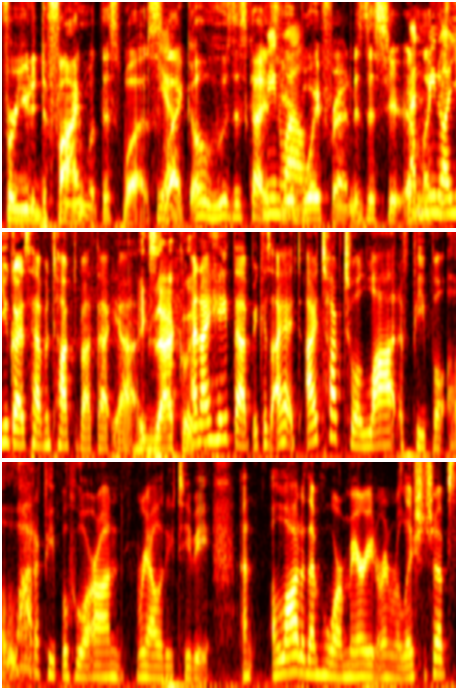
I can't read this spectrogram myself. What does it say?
for you to define what this was. Yeah. Like, oh, who's this guy? Is he your boyfriend? Is this your? I'm and like, meanwhile, you guys haven't talked about that yet. Exactly. And I hate that because I I talk to a lot of people, a lot of people who are on reality TV, and a lot of them who are married or in relationships.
